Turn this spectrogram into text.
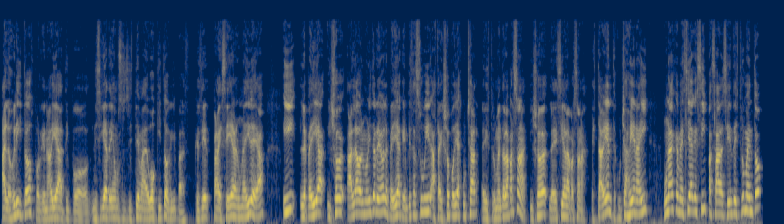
a los gritos, porque no había tipo, ni siquiera teníamos un sistema de walkie-talkie para que, para que se dieran una idea. Y le pedía, y yo al lado del monitoreo le pedía que empiece a subir hasta que yo podía escuchar el instrumento de la persona. Y yo le decía a la persona, ¿está bien? ¿Te escuchas bien ahí? Una vez que me decía que sí, pasaba al siguiente instrumento.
